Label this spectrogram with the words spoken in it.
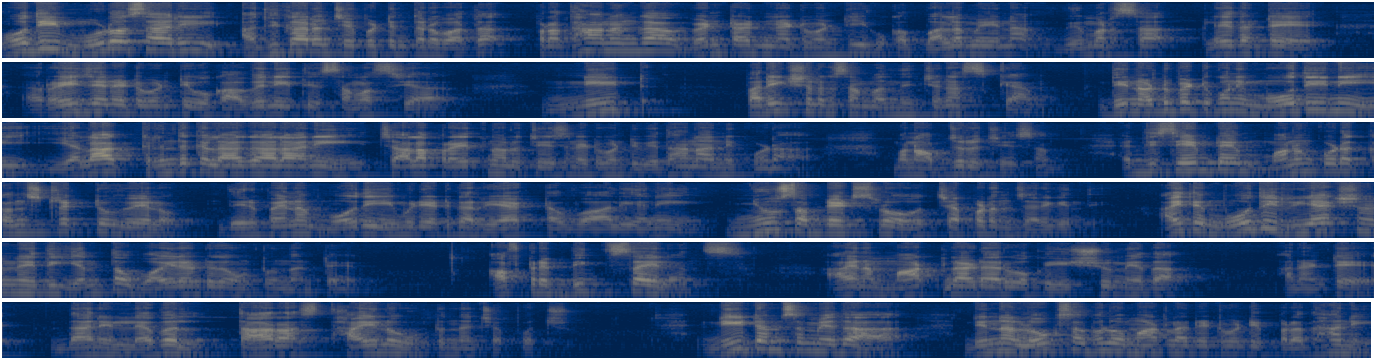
మోదీ మూడోసారి అధికారం చేపట్టిన తర్వాత ప్రధానంగా వెంటాడినటువంటి ఒక బలమైన విమర్శ లేదంటే రైజ్ అయినటువంటి ఒక అవినీతి సమస్య నీట్ పరీక్షలకు సంబంధించిన స్కామ్. దీన్ని అడ్డుపెట్టుకొని మోదీని ఎలా క్రిందకి లాగాలా అని చాలా ప్రయత్నాలు చేసినటువంటి విధానాన్ని కూడా మనం అబ్జర్వ్ చేసాం అట్ ది సేమ్ టైం మనం కూడా కన్స్ట్రక్టివ్ వేలో దీనిపైన మోదీ ఇమీడియట్గా రియాక్ట్ అవ్వాలి అని న్యూస్ అప్డేట్స్లో చెప్పడం జరిగింది. అయితే మోదీ రియాక్షన్ అనేది ఎంత వైలెంట్గా ఉంటుందంటే ఆఫ్టర్ ఎ బిగ్ సైలెన్స్ ఆయన మాట్లాడారు ఒక ఇష్యూ మీద అని అంటే దాని లెవెల్ తారా స్థాయిలో ఉంటుందని చెప్పొచ్చు. నీట్ అంశం మీద నిన్న లోక్సభలో మాట్లాడేటువంటి ప్రధాని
